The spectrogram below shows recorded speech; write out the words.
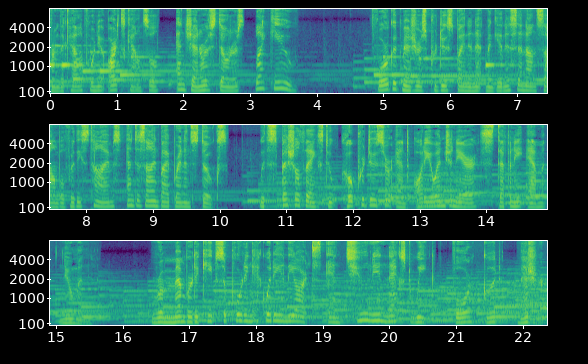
from the California Arts Council and generous donors like you. For Good Measures produced by Nanette McGuinness and Ensemble for These Times and designed by Brennan Stokes, with special thanks to co-producer and audio engineer Stephanie M. Neumann. Remember to keep supporting equity in the arts and tune in next week for good measure.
